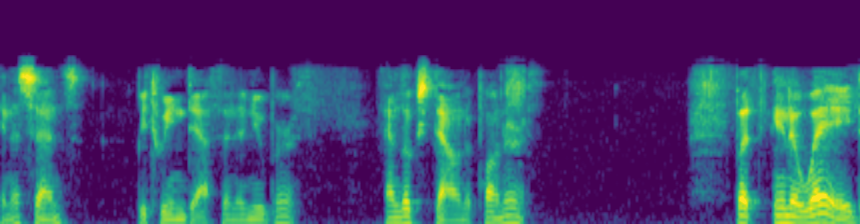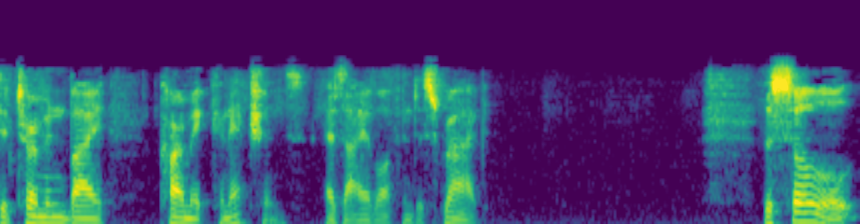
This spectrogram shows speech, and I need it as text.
in a sense, between death and a new birth, and looks down upon earth. But in a way determined by karmic connections, as I have often described. The soul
